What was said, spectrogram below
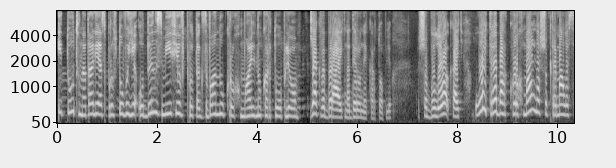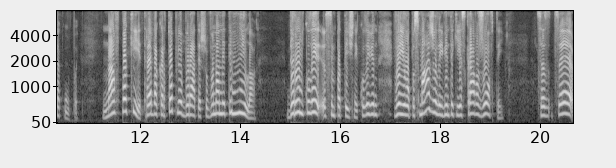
І тут Наталія спростовує один з міфів про так звану крохмальну картоплю. Як вибирають на дируни картоплю? Щоб було, кажуть, ой, треба крохмальна, щоб трималося купи. Навпаки, треба картоплю обирати, щоб вона не темніла. Дирун коли е, симпатичний, коли він, ви його посмажили, і він такий яскраво жовтий. Це, це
